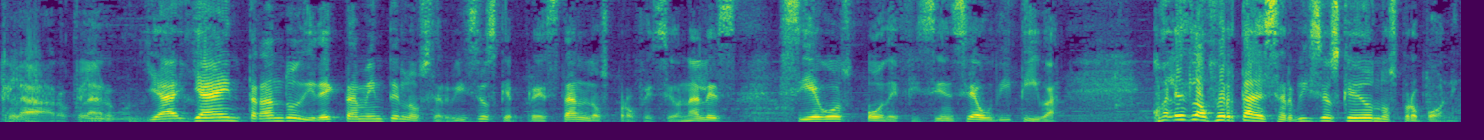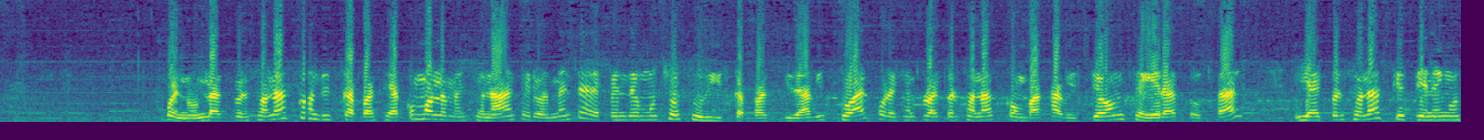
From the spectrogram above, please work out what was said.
Claro, claro. Ya, ya entrando directamente en los servicios que prestan los profesionales ciegos o deficiencia auditiva, ¿cuál es la oferta de servicios que ellos nos proponen? Bueno, las personas con discapacidad, como lo mencionaba anteriormente, depende mucho de su discapacidad visual. Por ejemplo, hay personas con baja visión, ceguera total, y hay personas que tienen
